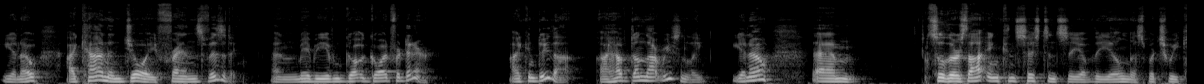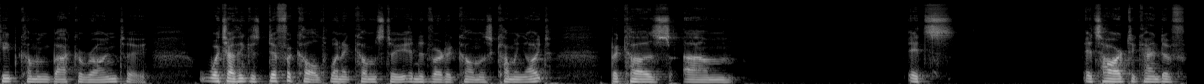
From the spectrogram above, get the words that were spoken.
You know? I can enjoy friends visiting and maybe even go go out for dinner. I can do that. I have done that recently, you know? Um so there's that inconsistency of the illness which we keep coming back around to, which I think is difficult when it comes to in inverted commas coming out because um it's it's hard to kind of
